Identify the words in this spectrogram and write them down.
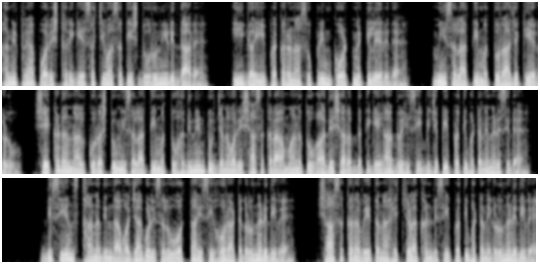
ಹನಿಟ್ರ್ಯಾಪ್ ವರಿಷ್ಠರಿಗೆ ಸಚಿವ ಸತೀಶ್ ದೂರು ನೀಡಿದ್ದಾರೆ. ಈಗ ಈ ಪ್ರಕರಣ ಸುಪ್ರೀಂ ಕೋರ್ಟ್ ಮೆಟ್ಟಿಲೇರಿದೆ. ಮೀಸಲಾತಿ ಮತ್ತು ರಾಜಕೀಯಗಳು. ಶೇಕಡ ನಾಲ್ಕರಷ್ಟು ಮೀಸಲಾತಿ ಮತ್ತು ಹದಿನೆಂಟು ಜನವರಿ ಶಾಸಕರ ಅಮಾನತು ಆದೇಶ ರದ್ದತಿಗೆ ಆಗ್ರಹಿಸಿ ಬಿಜೆಪಿ ಪ್ರತಿಭಟನೆ ನಡೆಸಿದೆ. ಡಿಸಿಎಂ ಸ್ಥಾನದಿಂದ ವಜಾಗೊಳಿಸಲು ಒತ್ತಾಯಿಸಿ ಹೋರಾಟಗಳು ನಡೆದಿವೆ. ಶಾಸಕರ ವೇತನ ಹೆಚ್ಚಳ ಖಂಡಿಸಿ ಪ್ರತಿಭಟನೆಗಳು ನಡೆದಿವೆ.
